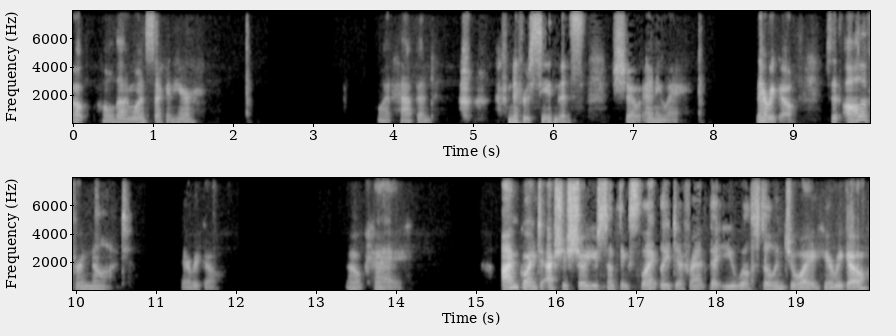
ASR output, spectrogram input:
oh, hold on one second here. What happened? I've never seen this show anyway. There we go. Is it olive or not? There we go. Okay. I'm going to actually show you something slightly different that you will still enjoy. Here we go.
